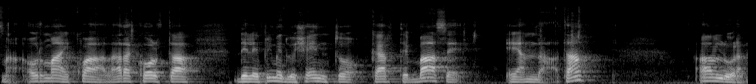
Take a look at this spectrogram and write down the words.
Ma ormai qua la raccolta delle prime 200 carte base è andata. Allora,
